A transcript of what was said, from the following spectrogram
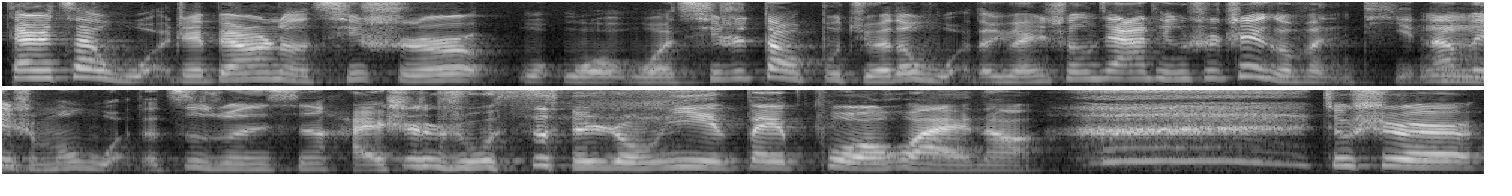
但是在我这边呢，其实我我我其实倒不觉得我的原生家庭是这个问题。那为什么我的自尊心还是如此容易被破坏呢？就是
